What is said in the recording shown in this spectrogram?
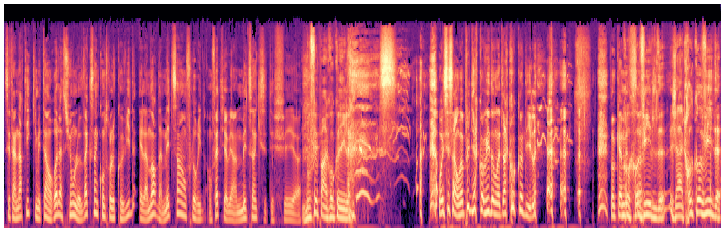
c'était un article qui mettait en relation le vaccin contre le Covid et la mort d'un médecin en Floride. En fait, il y avait un médecin qui s'était fait... euh, Bouffé par un crocodile. Oui, c'est ça, on va plus dire Covid, on va dire crocodile. Donc un médecin... Crocovide. J'ai un crocovide.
